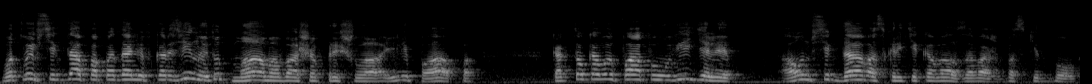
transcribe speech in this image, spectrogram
Вот вы всегда попадали в корзину, и тут мама ваша пришла или папа. Как только вы папу увидели, а он всегда вас критиковал за ваш баскетбол,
